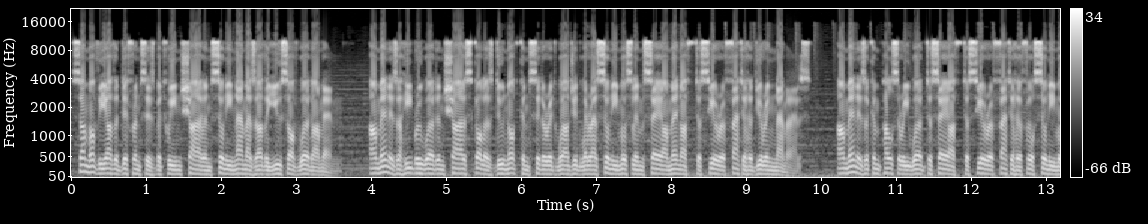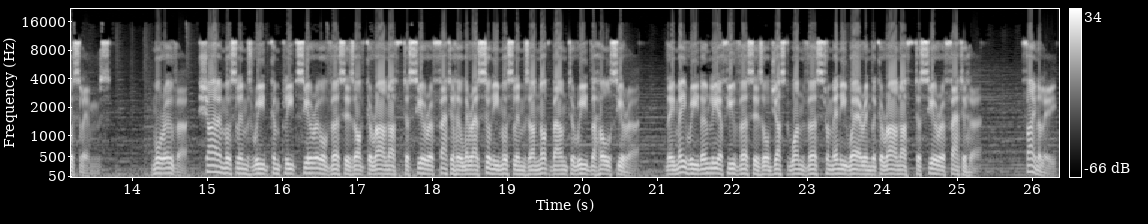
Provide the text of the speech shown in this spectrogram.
Some of the other differences between Shia and Sunni namaz are the use of word amen. Amen is a Hebrew word and Shia scholars do not consider it wajib whereas Sunni Muslims say amen after Surah Fatiha during namaz. Amen is a compulsory word to say after Surah Fatiha for Sunni Muslims. Moreover, Shia Muslims read complete surah or verses of Quran after Surah Fatiha whereas Sunni Muslims are not bound to read the whole surah. They may read only a few verses or just one verse from anywhere in the Quran after Surah Fatiha. Finally,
